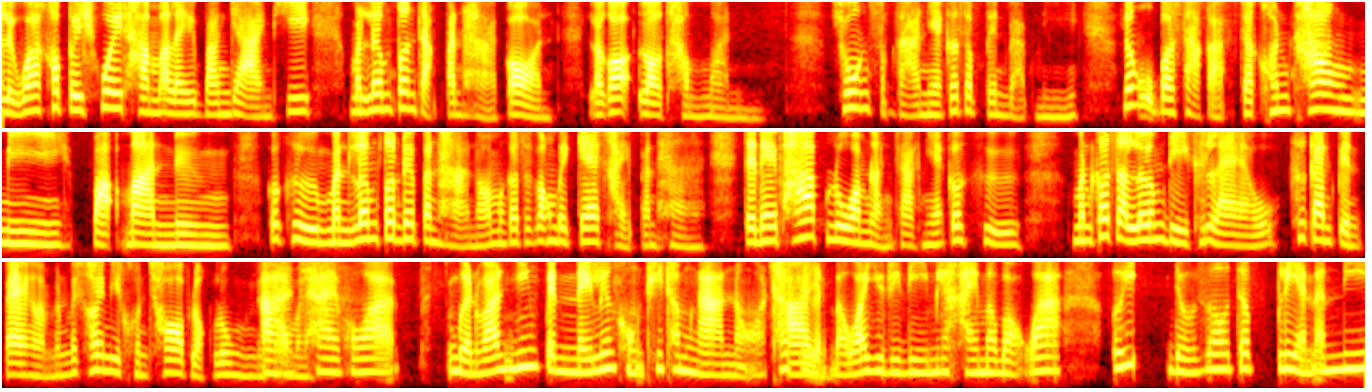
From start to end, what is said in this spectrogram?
หรือว่าเข้าไปช่วยทำอะไรบางอย่างที่มันเริ่มต้นจากปัญหาก่อน แล้วก็เราทำมัน ช่วงสัปดาห์เนี้ยก็จะเป็นแบบนี้ เรื่องอุปสรรคอะจะค่อนข้างมีประมาณหนึ่งก็คือมันเริ่มต้นด้วยปัญหาเนาะมันก็จะต้องไปแก้ไขปัญหา แต่ในภาพรวมหลังจากเนี้ยก็คือ มันก็จะเริ่มดีขึ้นแล้ว คือการเปลี่ยนแปลงอะมันไม่ค่อยมีคนชอบหรอกลุงนึกอ่าออกไหมใช่เพราะว่าเหมือนว่ายิ่งเป็นในเรื่องของที่ทำงานเนาะถ้าใช่เกิดแบบว่าอยู่ดีๆ มีใครมาบอกว่า เอ้ยเดี๋ยวเราจะเปลี่ยนอันนี้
